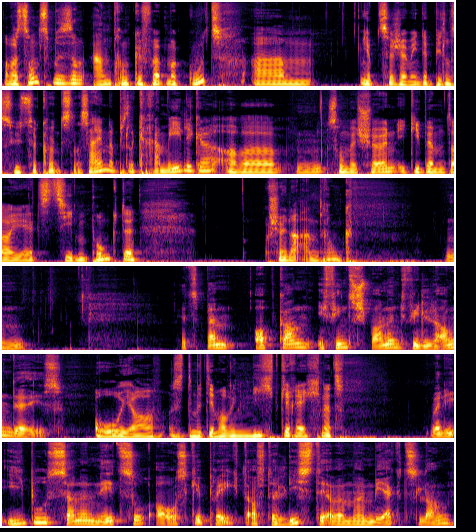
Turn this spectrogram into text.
Aber sonst muss ich sagen, Antrunk gefällt mir gut. Ähm, ich habe es ja schon erwähnt, ein bisschen süßer könnte es noch sein, ein bisschen karameliger, aber Mhm. Summe schön. Ich gebe ihm da jetzt sieben Punkte. Schöner Antrunk. Mhm. Jetzt beim Abgang, ich finde es spannend, wie lang der ist. Oh ja, also mit dem habe ich nicht gerechnet. Weil die Ibus sind ja nicht so ausgeprägt auf der Liste, aber man merkt es lang.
